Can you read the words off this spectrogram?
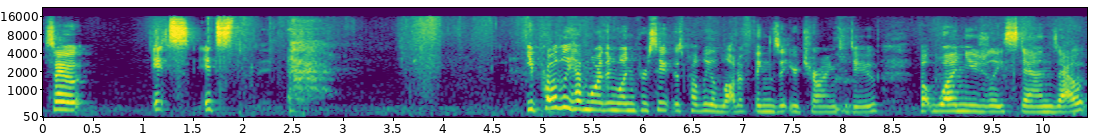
So it's it's you probably have more than one pursuit. There's probably a lot of things that you're trying to do, but one usually stands out.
